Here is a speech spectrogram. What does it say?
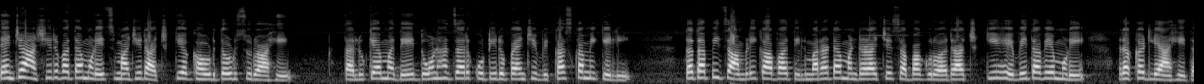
त्यांच्या आशीर्वादामुळेच माझी राजकीय घौडदौड सुरू आहे. तालुक्यामध्ये दोन हजार कोटी रुपयांची विकास कमी केली. तथापि जांभळी गावातील मराठा मंडळाचे सभागृह राजकीय हेवेदाव्यामुळे रखडले आहेत.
